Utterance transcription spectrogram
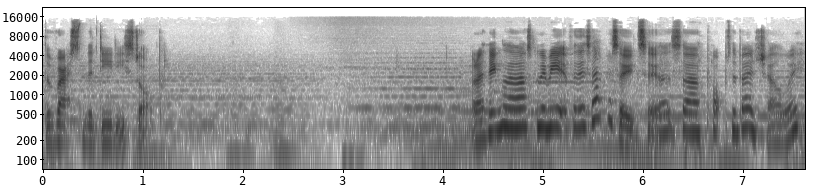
the rest of the Dee-Dee stop. But I think that's going to be it for this episode, so let's uh, pop to bed, shall we?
